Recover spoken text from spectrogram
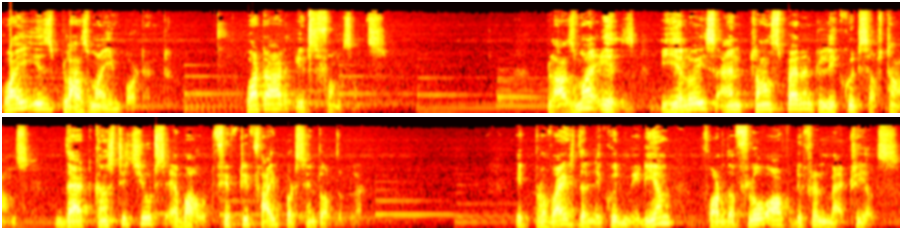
Why is plasma important? What are its functions? Plasma is yellowish and transparent liquid substance that constitutes about 55% of the blood. It provides the liquid medium for the flow of different materials.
